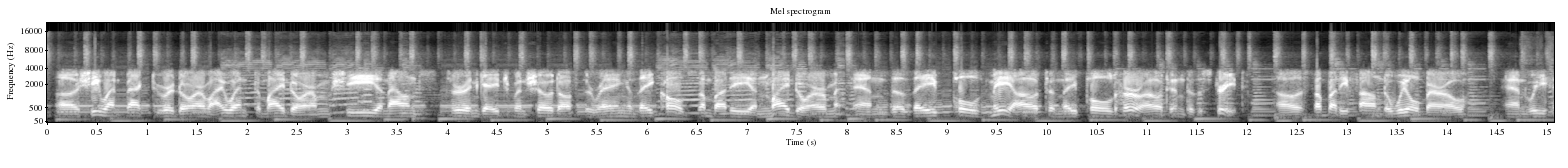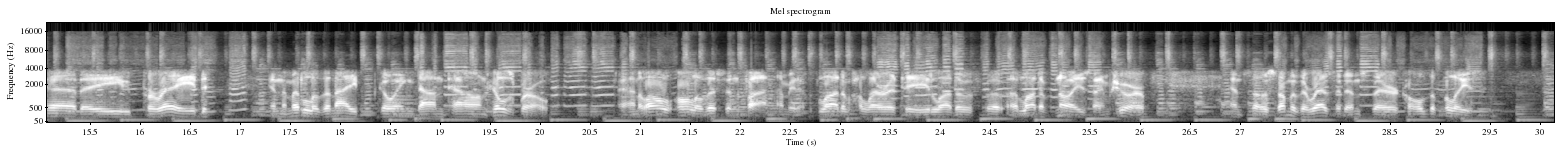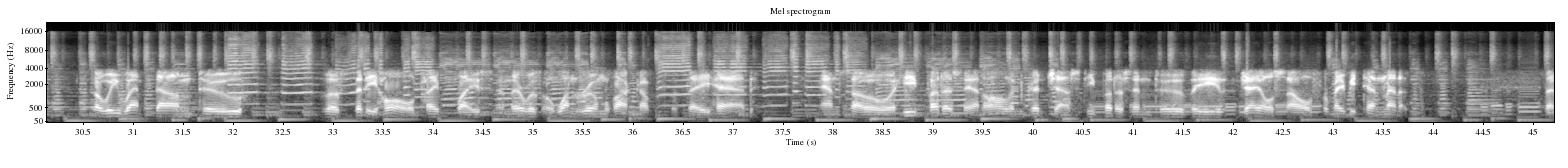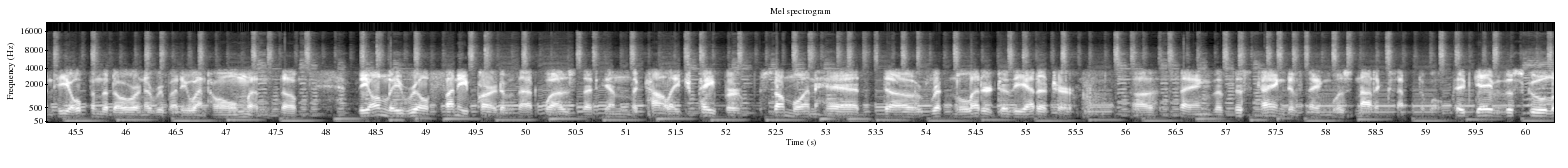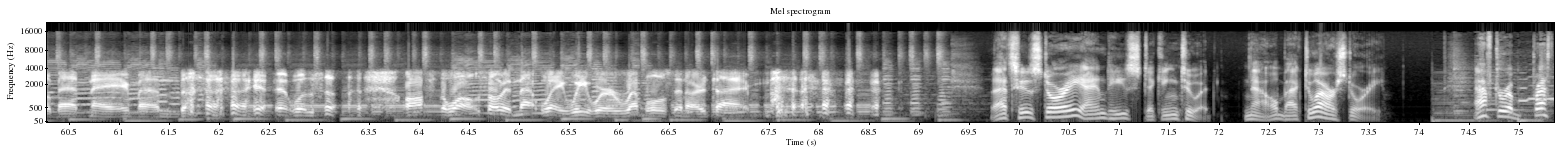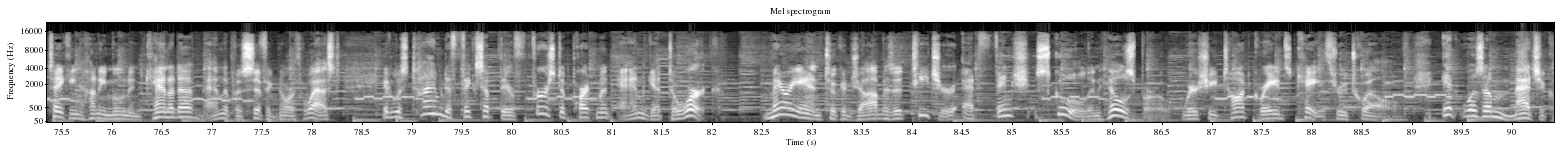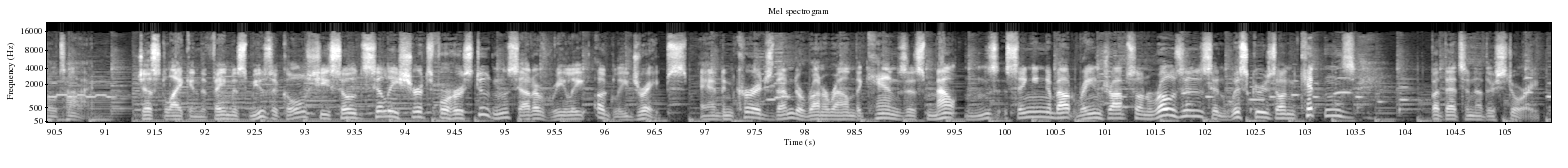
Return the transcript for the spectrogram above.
uh, she went back to her dorm. I went to my dorm. She announced her engagement, showed off the ring, and they called somebody in my dorm, and uh, they pulled me out and they pulled her out into the street. Uh, somebody found a wheelbarrow, and we had a parade in the middle of the night going downtown Hillsboro and all all of this in fun. I mean, a lot of hilarity, a lot of uh, a lot of noise, I'm sure. And so some of the residents there called the police. So we went down to the city hall type place, and there was a one room lockup that they had. And so he put us in, all in good jest. He put us into the jail cell for maybe 10 minutes. Then he opened the door and everybody went home. And uh, the only real funny part of that was that in the college paper, someone had uh, written a letter to the editor uh, saying that this kind of thing was not acceptable. It gave the school a bad name and it was uh, off the wall. So, in that way, we were rebels in our time. That's his story, and he's sticking to it. Now, back to our story. After a breathtaking honeymoon in Canada and the Pacific Northwest, it was time to fix up their first apartment and get to work. Mary Ann took a job as a teacher at Finch School in Hillsboro, where she taught grades K through 12. It was a magical time. Just like in the famous musical, she sewed silly shirts for her students out of really ugly drapes and encouraged them to run around the Kansas mountains singing about raindrops on roses and whiskers on kittens but that's another story.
